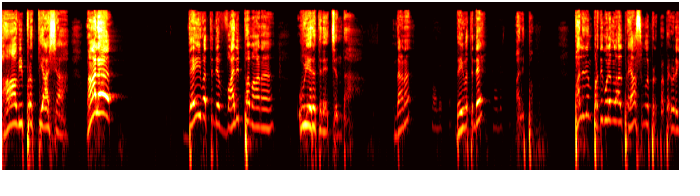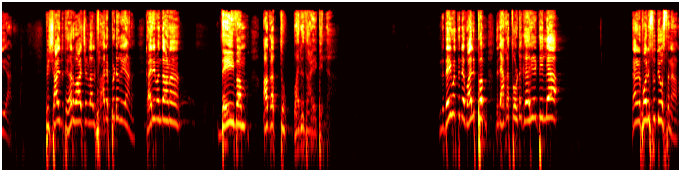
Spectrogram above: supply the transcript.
ഭാവി പ്രത്യാശ. നാല് ദൈവത്തിന്റെ വലിപ്പമാണ് ഉയരത്തിലെ ചിന്ത. എന്താണ്? ദൈവത്തിന്റെ വലിപ്പം. പലരും പ്രതികൂലങ്ങളാൽ പ്രയാസങ്ങൾ പെടുകയാണ്. പിശാചിന്റെ തേർവാഴ്ചകളാൽ ഭാരപ്പെടുകയാണ്. കാര്യം എന്താണ്? ദൈവം അകത്തും വലുതായിട്ടില്ല. നിന്റെ ദൈവത്തിന്റെ വലിപ്പം നിന്റെ അകത്തോട്ട് കയറിയിട്ടില്ല. ഞാനൊരു പോലീസ് ഉദ്യോഗസ്ഥനാണ്.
